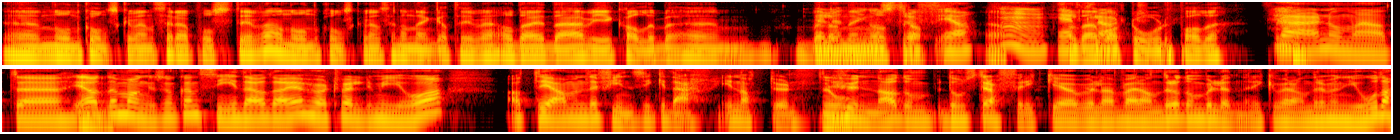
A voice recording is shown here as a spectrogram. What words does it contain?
Eh, Noen konsekvenser er positive, og noen konsekvenser er negative. Og det er det vi kaller be, eh, belønning og straff. Ja, Mm. Så det er vårt ord på det. Det er noe med at eh, Ja, det er mange som kan si det, og det har jeg hørt veldig mye òg. At ja, men det fins ikke det i naturen. Hundene de, de straffer ikke hverandre, og de belønner ikke hverandre. Men jo da,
